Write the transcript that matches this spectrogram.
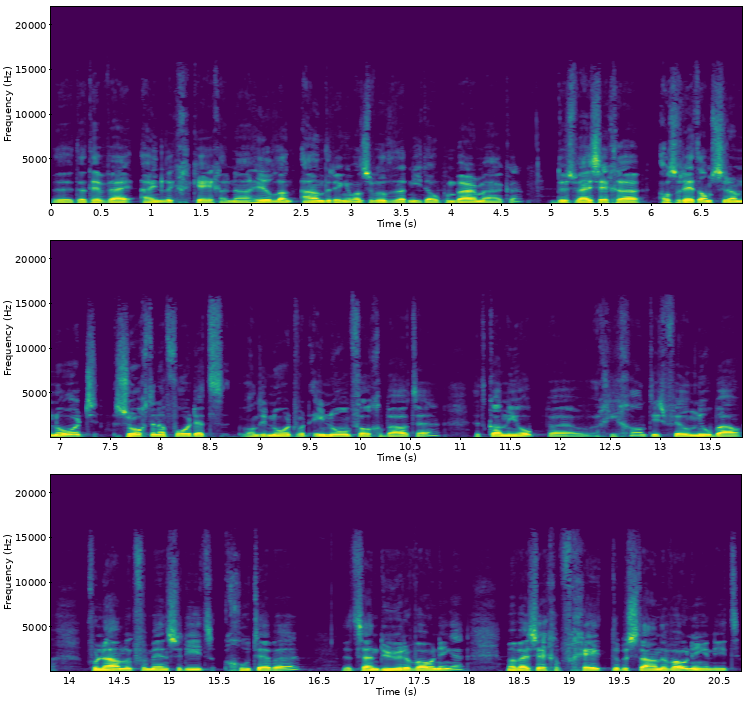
Uh, dat hebben wij eindelijk gekregen na heel lang aandringen, want ze wilden dat niet openbaar maken. Dus wij zeggen als Red Amsterdam Noord, zorg er nou voor dat, want in Noord wordt enorm veel gebouwd. Hè? Het kan niet op, uh, gigantisch veel nieuwbouw, voornamelijk voor mensen die het goed hebben. Dat zijn dure woningen. Maar wij zeggen, vergeet de bestaande woningen niet.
